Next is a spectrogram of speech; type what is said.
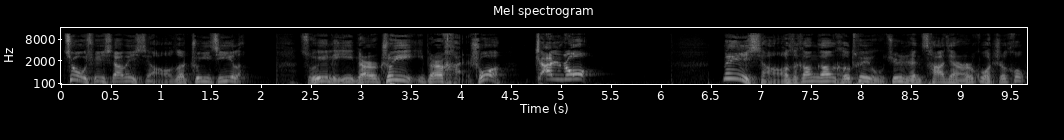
就去向那小子追击了，嘴里一边追一边喊说：“站住！”那小子刚刚和退伍军人擦肩而过之后，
